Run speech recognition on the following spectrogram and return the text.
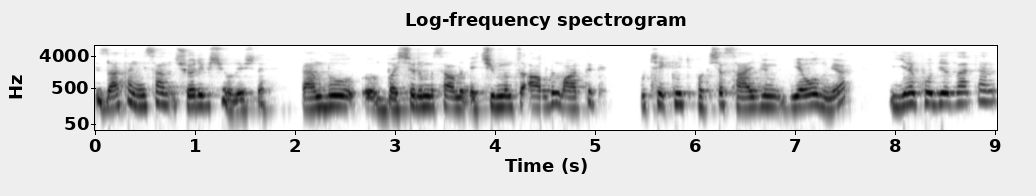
Zaten insan şöyle bir şey oluyor işte. Ben bu ıı, başarımı sağladım, achievement'ı aldım artık bu teknik bakışa sahibim diye olmuyor. Yine kod yazarken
